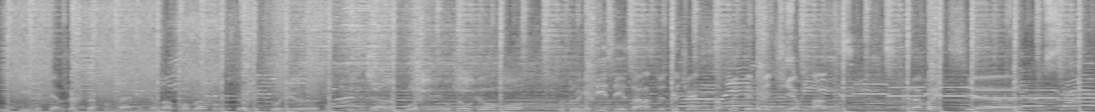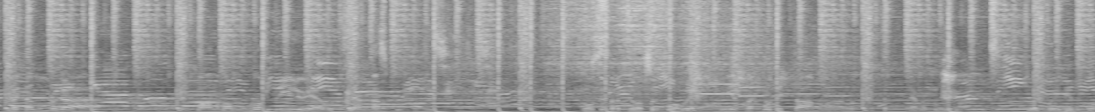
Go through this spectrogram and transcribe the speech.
Який, як я вже в першому таймі казав, повернув всю Вікторію у другій лізі. Зараз відзначається забитим м'ячем у нас гравець е, металурга. Планово прострілює у центр. Володимир Білоцеркович і знаходить там е, прямо цього поєдинку.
